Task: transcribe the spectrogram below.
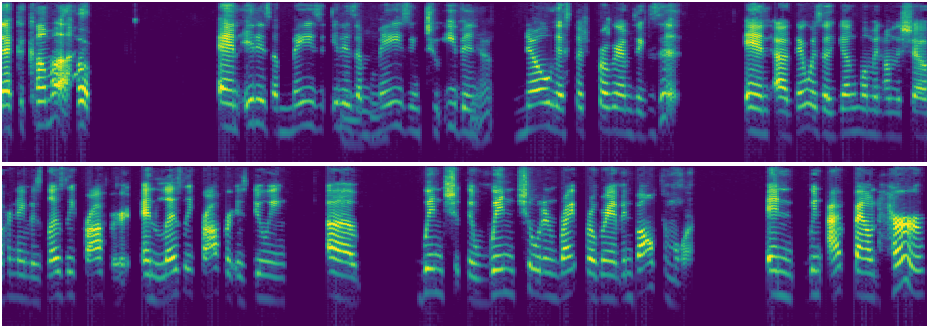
that could come up. And it is amazing. It is Mhm. amazing to even Yep. know that such programs exist. And uh, there was a young woman on the show. Her name is Leslie Crawford, and Leslie Crawford is doing uh, Win Ch- the Win Children Right program in Baltimore. And when I found her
